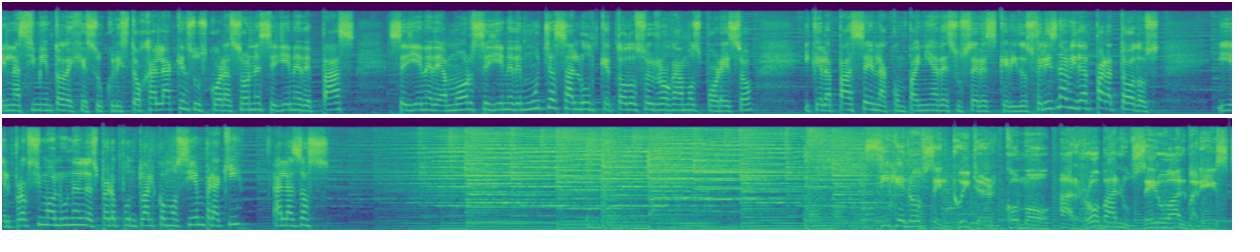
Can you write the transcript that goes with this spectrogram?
el nacimiento de Jesucristo. Ojalá que en sus corazones se llene de paz, se llene de amor, se llene de mucha salud, que todos hoy rogamos por eso, y que la pase en la compañía de sus seres queridos. Feliz Navidad para todos. Y el próximo lunes lo espero puntual como siempre aquí, a las dos. Síguenos en Twitter como arroba Lucero Álvarez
